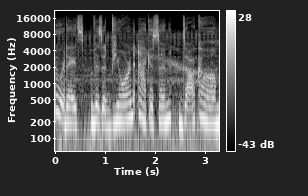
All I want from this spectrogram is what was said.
Tour dates, visit bjornakesson.com.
